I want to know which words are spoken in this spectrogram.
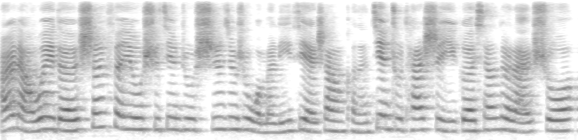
而两位的身份又是建筑师，就是我们理解上可能建筑它是一个相对来说。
